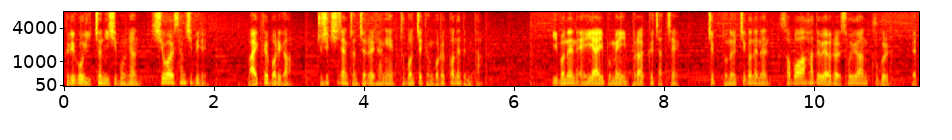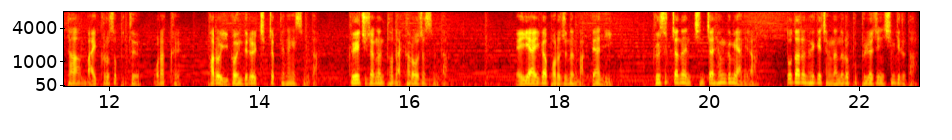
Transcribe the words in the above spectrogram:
그리고 2025년 10월 31일 마이클 버리가 주식시장 전체를 향해 두 번째 경고를 꺼내듭니다. 이번엔 AI 붐의 인프라 그 자체, 즉 돈을 찍어내는 서버와 하드웨어를 소유한 구글, 메타, 마이크로소프트, 오라클, 바로 이거인들을 직접 겨냥했습니다. 그의 주장은 더 날카로워졌습니다. AI가 벌어주는 막대한 이익, 그 숫자는 진짜 현금이 아니라 또 다른 회계 장난으로 부풀려진 신기루다.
